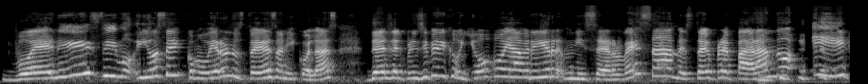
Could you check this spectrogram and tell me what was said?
Buenísimo. Y yo sé, como vieron ustedes a Nicolás, desde el principio dijo, yo voy a abrir mi cerveza, me estoy preparando y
